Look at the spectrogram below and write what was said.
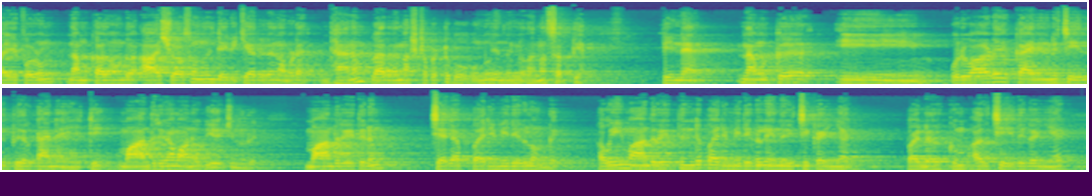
പലപ്പോഴും നമുക്കതുകൊണ്ട് ആശ്വാസമൊന്നും ലഭിക്കാറില്ല. നമ്മുടെ ധനം വെറുതെ നഷ്ടപ്പെട്ടു പോകുന്നു എന്നുള്ളതാണ് സത്യം. പിന്നെ നമുക്ക് ഈ ഒരുപാട് കാര്യങ്ങൾ ചെയ്ത് തീർക്കാനായിട്ട് മാന്ത്രികമാണ് ഉപയോഗിക്കുന്നത്. മാന്ത്രികത്തിനും ചില പരിമിതികളുണ്ട്. അപ്പോൾ ഈ മാന്ത്രികത്തിന്റെ പരിമിതികൾ എന്ന് വെച്ച് കഴിഞ്ഞാൽ പലർക്കും അത് ചെയ്തു കഴിഞ്ഞാൽ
